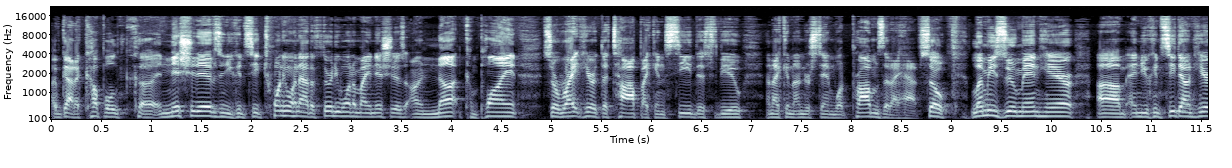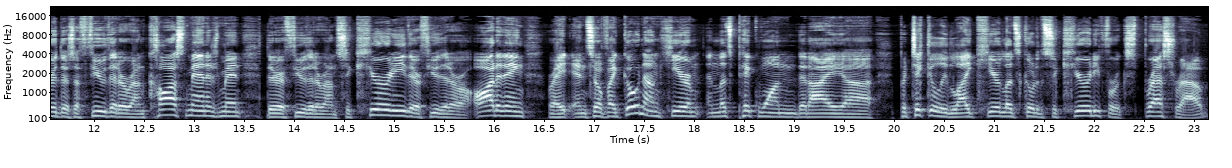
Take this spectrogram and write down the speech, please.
I've got a couple uh, initiatives, and you can see 21 out of 31 of my initiatives are not compliant. So right here at the top, I can see this view, and I can understand what problems that I have. So let me zoom in here, um, and you can see down here, there's a few that are around cost management. There are a few that are around security. There are a few that are auditing, right? And so if I go down here, and let's pick one that I uh, particularly like here. Let's go to the security for ExpressRoute.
